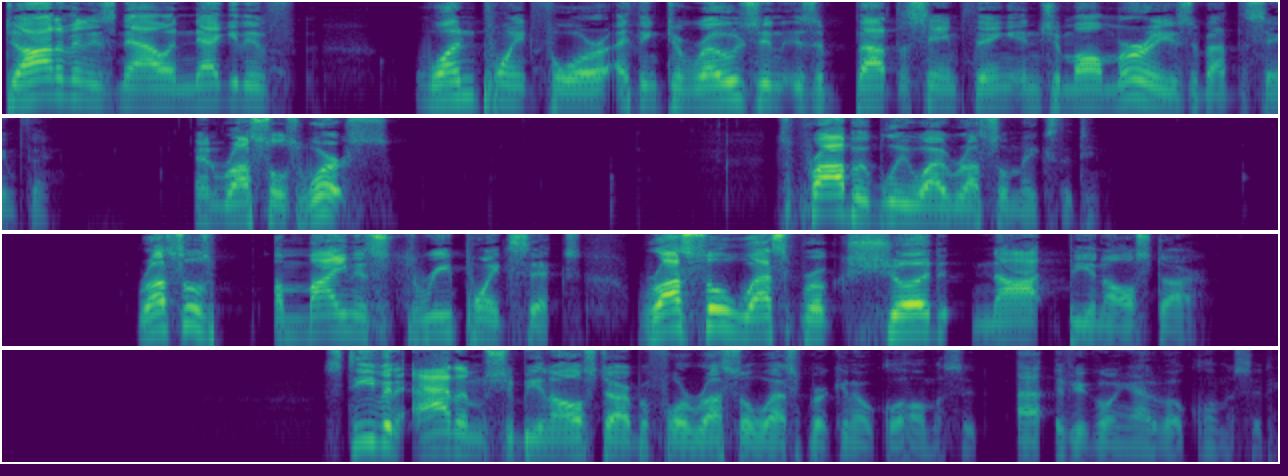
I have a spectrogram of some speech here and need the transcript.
Donovan is now a negative 1.4. I think DeRozan is about the same thing, and Jamal Murray is about the same thing. And Russell's worse. It's probably why Russell makes the team. Russell's a minus 3.6. Russell Westbrook should not be an all star. Steven Adams should be an all star before Russell Westbrook in Oklahoma City, uh, if you're going out of Oklahoma City.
